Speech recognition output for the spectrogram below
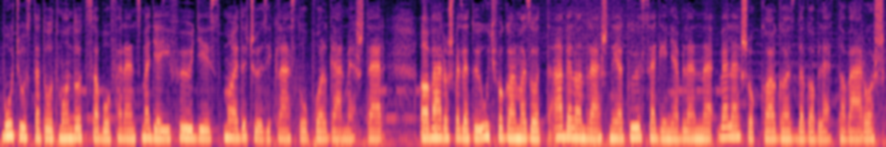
Búcsúztatót mondott Szabó Ferenc megyei főügyész, majd Csőzik László polgármester. A városvezető úgy fogalmazott, Ábel András nélkül szegényebb lenne, vele sokkal gazdagabb lett a város.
